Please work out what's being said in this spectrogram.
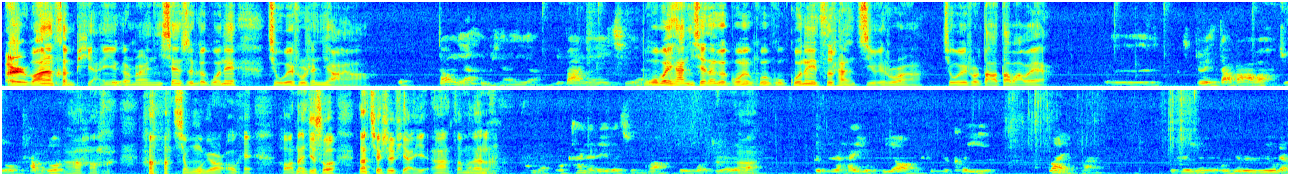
尔湾很便宜，哥们儿，你现实搁国内九位数身家呀？对，当年很便宜啊，一八年、一七年。我问一下，你现在个国国国国内资产几位数啊？九位数，大大八位？呃，对，大八吧，九差不多。啊好，哈哈小目标，OK，好，那你就说，那确实便宜啊？怎么的了？看着我看着这个情况，就我觉得吧，是不是还有必要？是不是可以换一换？就是因为我觉得是有点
